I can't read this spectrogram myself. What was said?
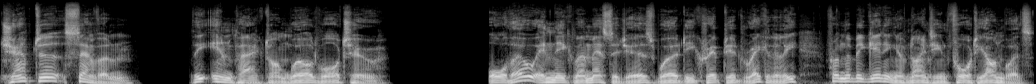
Chapter 7 The Impact on World War II. Although Enigma messages were decrypted regularly from the beginning of 1940 onwards,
